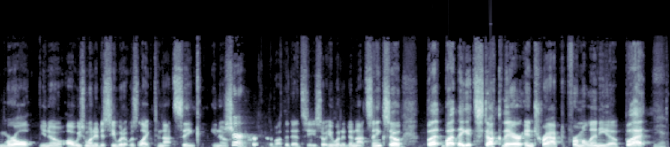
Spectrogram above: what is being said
Merle, you know, always wanted to see what it was like to not sink. You know, Sure. about the Dead Sea, so he wanted to not sink. So, but but they get stuck there and trapped for millennia. But Yes.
